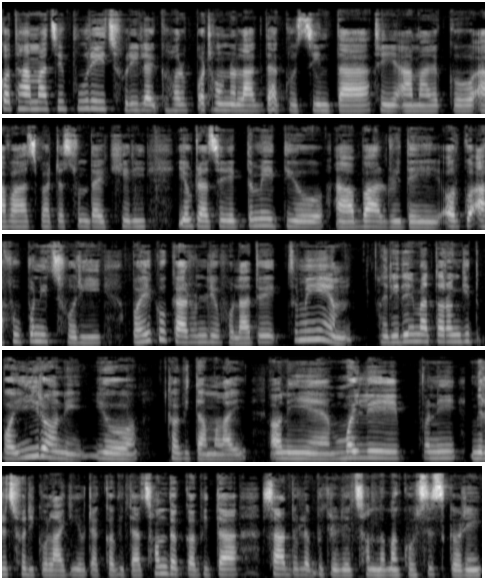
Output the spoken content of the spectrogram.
कथामा चाहिँ पुरै छोरीलाई घर पठाउन लाग्दाको चिन्ता चाहिँ आमाको आवाजबाट सुन्दाखेरि एउटा चाहिँ एकदमै त्यो बाल हृदय अर्को आफू पनि छोरी भएको कारणले होला त्यो एकदमै हृदयमा तरङ्गित भइरहने यो कविता मलाई। अनि मैले पनि मेरो छोरीको लागि एउटा कविता छन्द कविता शार्दुल बिग्रिने छन्दमा कोसिस गरेँ।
